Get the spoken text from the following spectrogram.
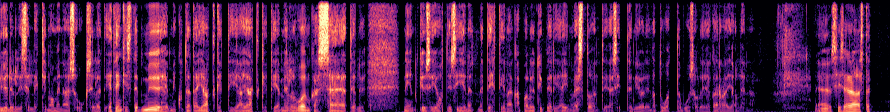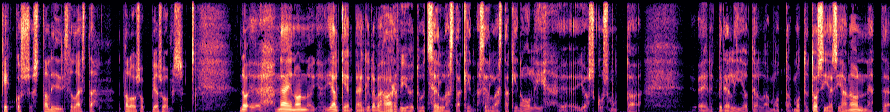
hyödyllisillekin ominaisuuksille. Et etenkin sitten myöhemmin, kun tätä jatkettiin ja jatkettiin ja meillä oli voimakas säätely, niin kyllä se johti siihen, että me tehtiin aika paljon typeriä investointeja sitten, joiden tuottavuus oli aika rajallinen. Siis eräänlaista kekkos-stalinistalaista talousoppia Suomessa. No näin on jälkeenpäin kyllä vähän arvioitu, että sellaistakin, sellaistakin oli joskus, mutta ei nyt pidä liioitella, mutta, mutta tosiasiahan on, että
